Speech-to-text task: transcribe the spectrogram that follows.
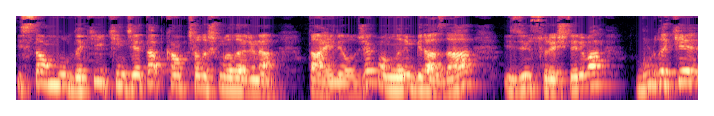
İstanbul'daki ikinci etap kamp çalışmalarına dahil olacak. Onların biraz daha izin süreçleri var. Buradaki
